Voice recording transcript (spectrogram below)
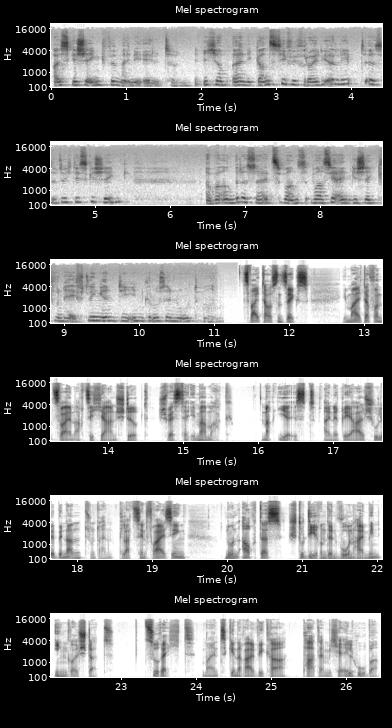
als Geschenk für meine Eltern. Ich habe eine ganz tiefe Freude erlebt, also durch das Geschenk. Aber andererseits war es ja ein Geschenk von Häftlingen, die in großer Not waren. 2006, im Alter von 82 Jahren, stirbt Schwester Immer Mack. Nach ihr ist eine Realschule benannt und ein Platz in Freising, nun auch das Studierendenwohnheim in Ingolstadt. Zu Recht, meint Generalvikar Pater Michael Huber.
